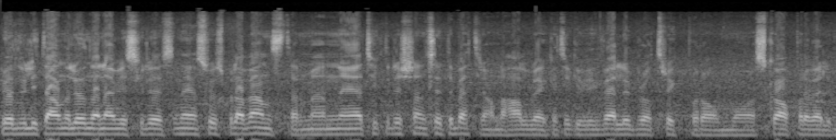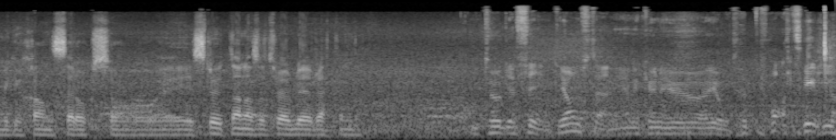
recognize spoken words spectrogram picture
blev det lite annorlunda när, vi skulle, när jag skulle spela vänster men jag tyckte det kändes lite bättre i andra halvlek. Jag tycker vi fick väldigt bra tryck på dem och skapade väldigt mycket chanser också och i slutändan så tror jag det blev rätt ändå. Ni tuggade fint i omställningen. Ni kunde ju ha gjort ett bra till.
